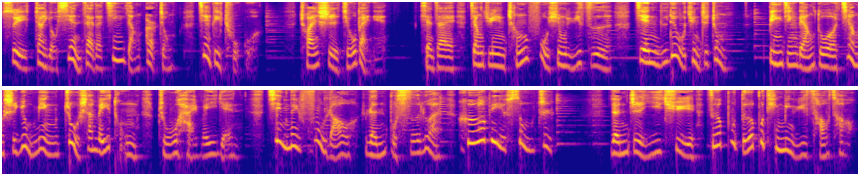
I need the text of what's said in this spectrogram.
遂占有现在的金阳二州，建立楚国，传世九百年。现在将军承父兄于兹，兼六郡之众。”兵精粮多，将士用命，筑山为统，筑海为盐，境内富饶，人不思乱，何必宋智？人质一去，则不得不听命于曹操，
